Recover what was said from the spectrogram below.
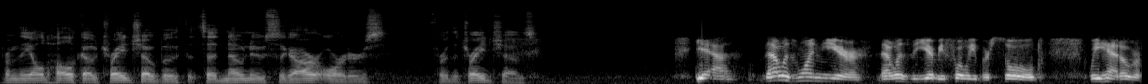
from the old Hulco trade show booth that said no new cigar orders for the trade shows. Yeah, that was one year. That was the year before we were sold. We had over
